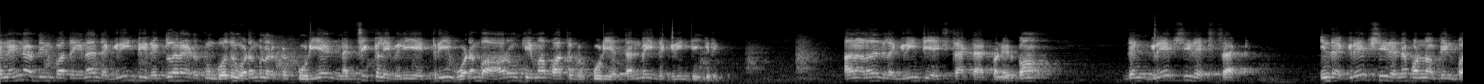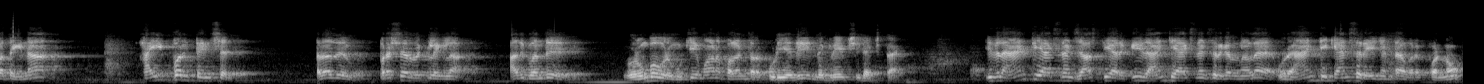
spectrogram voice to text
தென் என்ன அப்படின்னு பாத்தீங்கன்னா இந்த கிரீன் டீ ரெகுலரா எடுக்கும்போது உடம்புல இருக்கக்கூடிய நச்சுக்களை வெளியேற்றி உடம்பு ஆரோக்கியமா பார்த்துக்கக்கூடிய தன்மை இந்த கிரீன் டீக்கு இருக்கு. அதனாலதான் இதுல கிரீன் டீ எக்ஸ்ட்ராக்ட் ஆட் பண்ணிருக்கோம். தென் கிரேப் சீட் எக்ஸ்ட்ராக்ட் இந்த கிரேப் சீட் என்ன பண்ணும் அப்படின்னு பாத்தீங்கன்னா ஹைப்பர் டென்ஷன் அதாவது ப்ரெஷர் இருக்கு இல்லைங்களா? அதுக்கு வந்து ரொம்ப ஒரு முக்கியமான பலன் தரக்கூடியது இந்த கிரேப் சீட் எக்ஸ்ட்ராக்ட் இதுல ஆன்டி ஆக்சிடென்ட் ஜாஸ்தியா இருக்கு. இது ஆன்டி ஆக்சிடென்ட்ஸ் இருக்கிறதுனால ஒரு ஆன்டி கேன்சர் ஏஜென்ட்டா ஒர்க் பண்ணும்.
